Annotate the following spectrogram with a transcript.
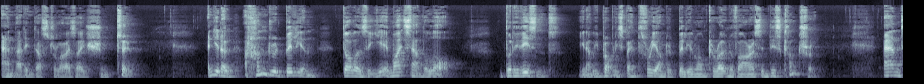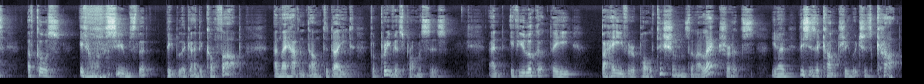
and that industrialization too? And you know, a hundred billion dollars a year might sound a lot, but it isn't. You know, we probably spent 300 billion on coronavirus in this country. And of course, it all assumes that people are going to cough up and they haven't done to date for previous promises. And if you look at the behaviour of politicians and electorates, you know, this is a country which has cut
